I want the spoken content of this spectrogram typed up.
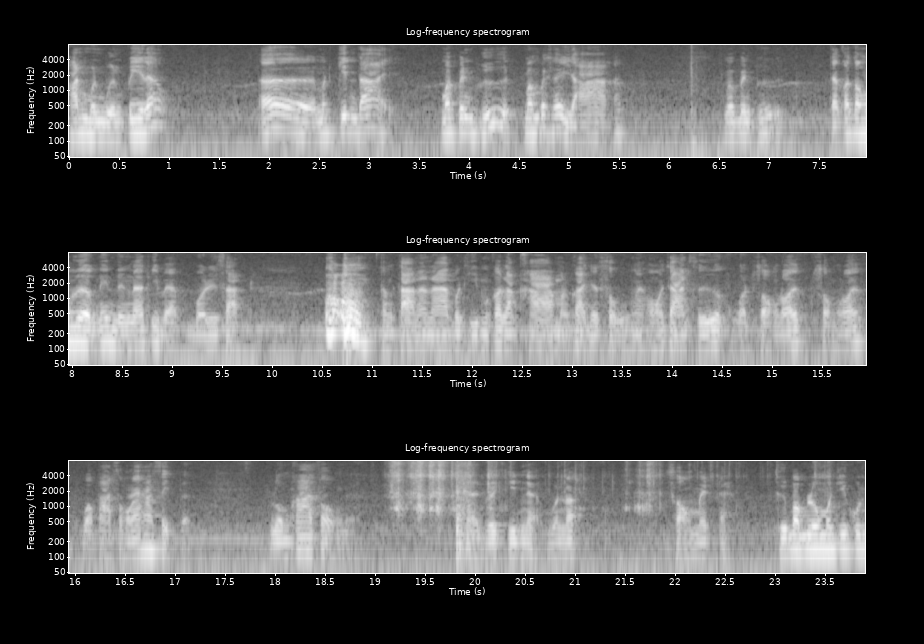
พันหมื่นหมื่นปีแล้ว เออ มันกินได้ มันเป็นพืช มันไม่ใช่ยาครับ มันเป็นพืช แต่ก็ต้องเลือกนิดนึงนะที่แบบบริษัท ต่างๆนานาบางทีมันก็ราคามันก็อาจจะสูงนะอ๋ออาจารย์ซื้อขวดสองร้อยสองร้อยกว่าบาทสองร้อยห้าสิบเลยรวมค่าส่งเนี่ยแต่ด้วยกินเนี่ยวันละสองเม็ดนะคือบำรุงบางทีคุณ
